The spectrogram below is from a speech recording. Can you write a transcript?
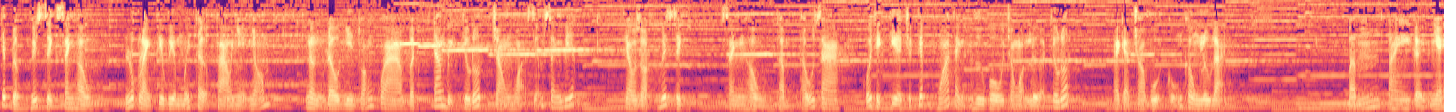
Tiếp được huyết dịch xanh hồng, lúc này tiêu viêm mới thở phào nhẹ nhõm, ngẩng đầu nhìn thoáng qua vật đang bị thiêu đốt trong hỏa diễm xanh biếc. Theo giọt huyết dịch xanh hồng thẩm thấu ra, khối thịt kia trực tiếp hóa thành hư vô trong ngọn lửa thiêu đốt, ngay cả cho bụi cũng không lưu lại. Bấm tay gẩy nhẹ,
